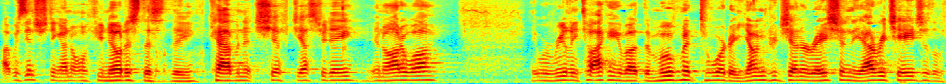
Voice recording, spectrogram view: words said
It was interesting, I don't know if you noticed this, the cabinet shift yesterday in Ottawa. They were really talking about the movement toward a younger generation. The average age of the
